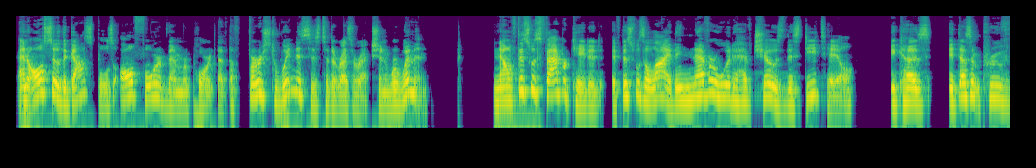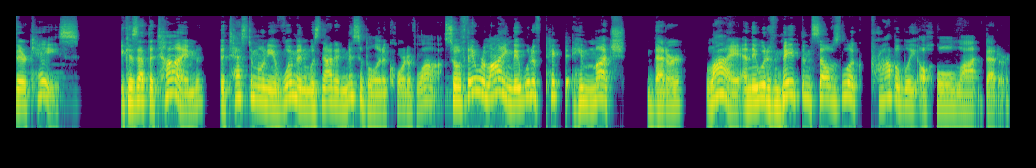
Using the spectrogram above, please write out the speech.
And also, the Gospels, all four of them report that the first witnesses to the resurrection were women. Now, if this was fabricated, if this was a lie, they never would have chose this detail because it doesn't prove their case because at the time, the testimony of women was not admissible in a court of law. So if they were lying, they would have picked a much better lie, and they would have made themselves look probably a whole lot better.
